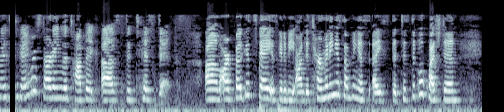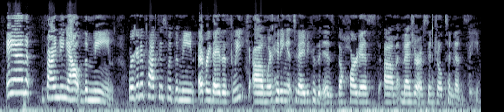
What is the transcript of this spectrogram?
So today we're starting the topic of statistics. Um, our focus today is going to be on determining if something is a statistical question and finding out the mean. We're going to practice with the mean every day this week. Um, we're hitting it today because it is the hardest um, measure of central tendency.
